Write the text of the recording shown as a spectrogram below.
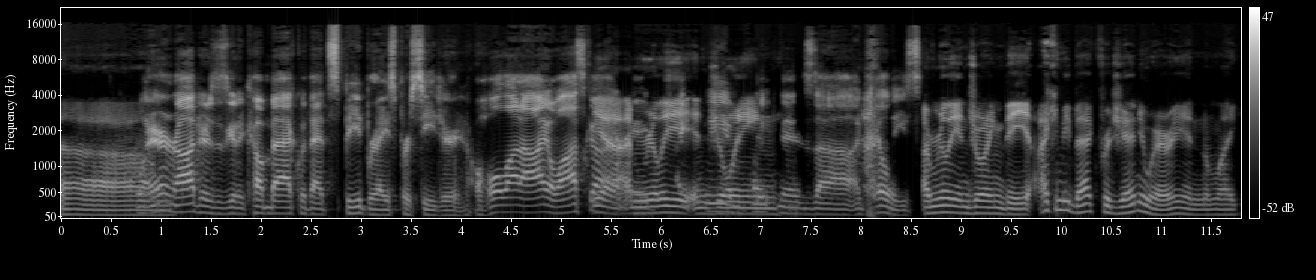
uh, well, Aaron Rodgers is going to come back with that SpeedBridge procedure. A whole lot of ayahuasca. Yeah, I'm really tightly enjoying- his uh, Achilles. I'm really enjoying the I can be back for January, and I'm like,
